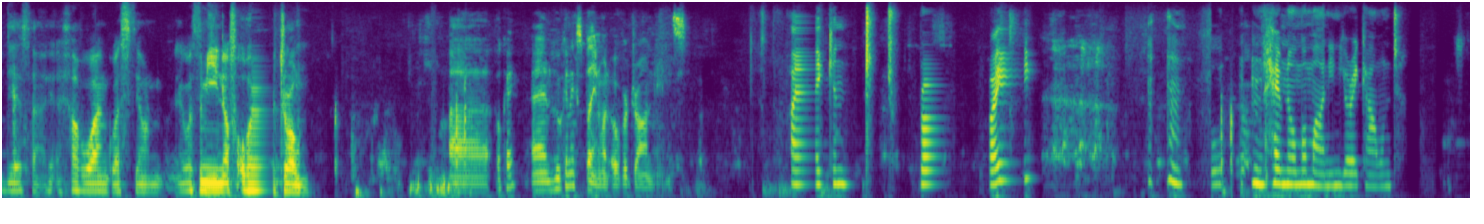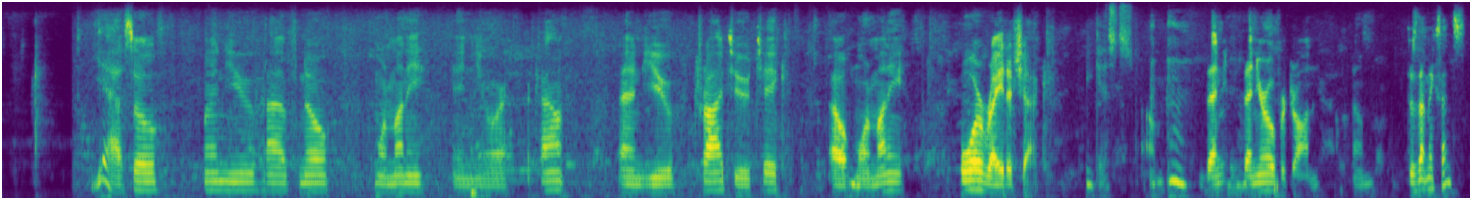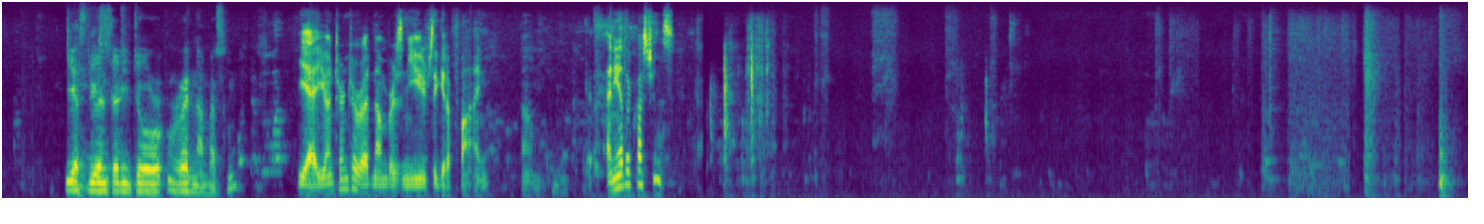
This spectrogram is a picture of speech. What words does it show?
Yes, I have one question. What's the meaning of overdrawn? Uh, okay. And who can explain what overdrawn means? I can try. Have no more money in your account. Yeah, so when you have no more money in your account and you try to take out more money or write a check, Yes. um, then then you're overdrawn. Um, does that make sense? Yes, you enter into red numbers. hmm? Yeah, you enter into red numbers and you usually get a fine. Um, okay. Any other questions?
